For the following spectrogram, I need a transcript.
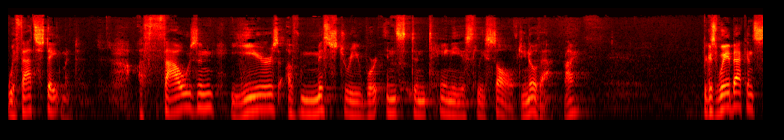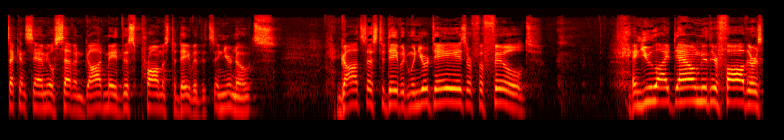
With that statement, a thousand years of mystery were instantaneously solved. You know that, right? Because way back in 2 Samuel 7, God made this promise to David. that's in your notes. God says to David, When your days are fulfilled and you lie down with your fathers,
